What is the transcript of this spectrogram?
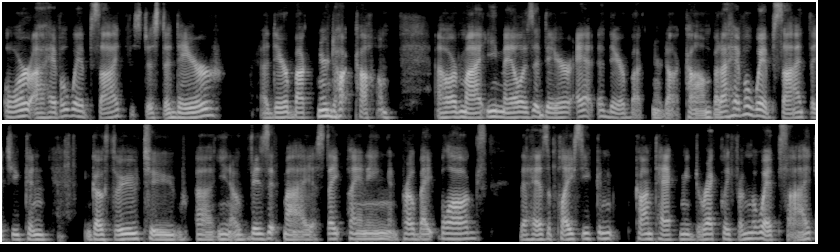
or I have a website. It's just Adair, adairbuckner.com, or my email is adair at adairbuckner.com. But I have a website that you can go through to, uh, you know, visit my estate planning and probate blogs that has a place you can contact me directly from the website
